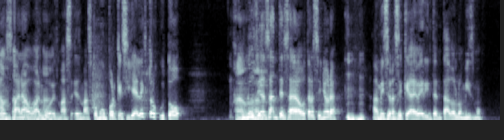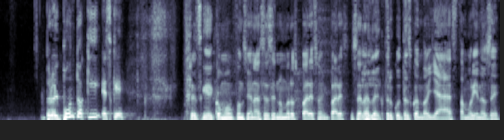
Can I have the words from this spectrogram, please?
lámpara ¿no? o algo es más, es más común porque si ya electrocutó Ah, unos días antes a otra señora, a mí se me hace que haber intentado lo mismo. Pero el punto aquí es que Pero es que cómo funciona, se hacen números pares o impares. O sea, la electrocutas cuando ya está muriéndose,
